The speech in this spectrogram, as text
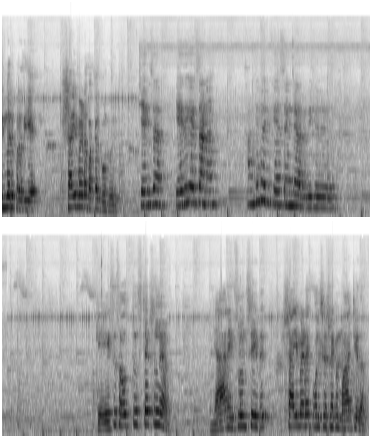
ഇന്നൊരു പ്രതിയെ ഷൈമയുടെ പക്കൽ കൊണ്ടുവരും. ശരി സർ ഏത് കേസാണ്? അങ്ങനെ ഒരു കേസ് എന്റെ അറിവിൽ. കേസ് സൗത്ത് സ്റ്റേഷനിലാണ്. ഞാൻ ഇൻഫ്ലുവൻസ് ചെയ്ത് ഷൈമയുടെ പോലീസ് സ്റ്റേഷനിലേക്ക് മാറ്റിയതാണ്.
